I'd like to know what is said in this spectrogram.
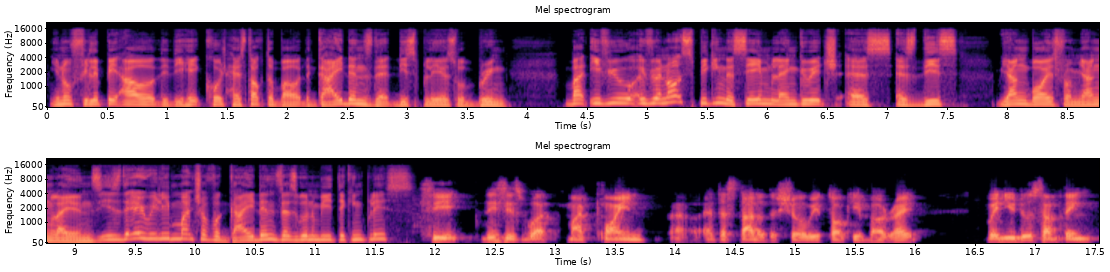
You know, Philippe Aw, the, the head coach, has talked about the guidance that these players will bring. But if you if you're not speaking the same language as as these young boys from Young Lions, is there really much of a guidance that's going to be taking place? See, this is what my point uh, at the start of the show we're talking about, right? When you do something,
